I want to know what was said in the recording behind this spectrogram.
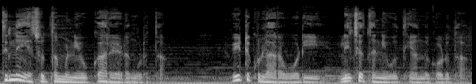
திண்ணையை சுத்தம் பண்ணி உட்கார இடம் கொடுத்தான் வீட்டுக்குள்ளார ஓடி நீச்ச தண்ணி ஊற்றி அந்த கொடுத்தான்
